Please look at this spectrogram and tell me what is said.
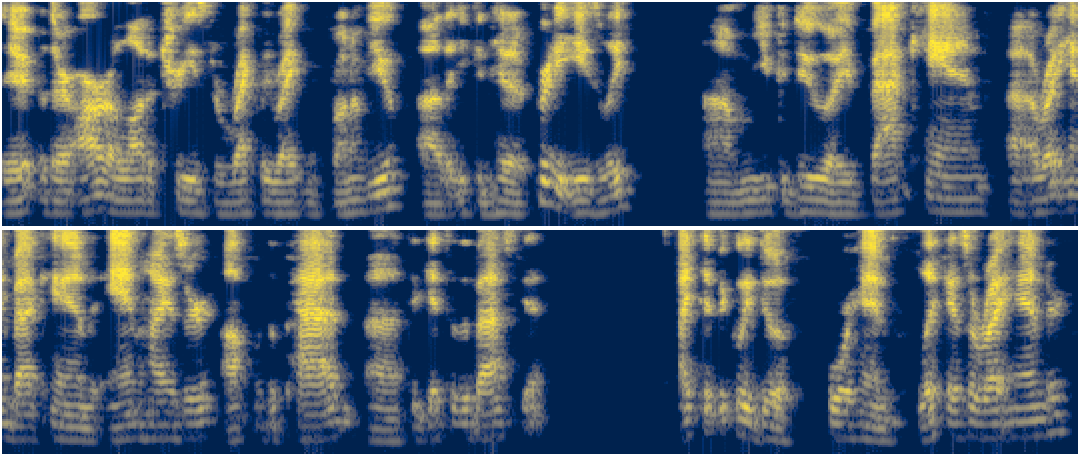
There, there are a lot of trees directly right in front of you uh, that you can hit it pretty easily. Um, you could do a backhand, uh, a right hand backhand anhyzer off of the pad uh, to get to the basket. I typically do a forehand flick as a right hander.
